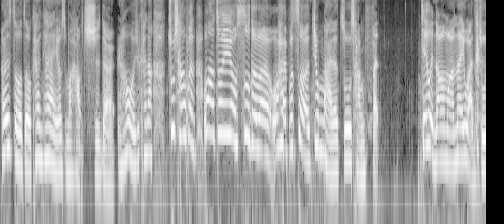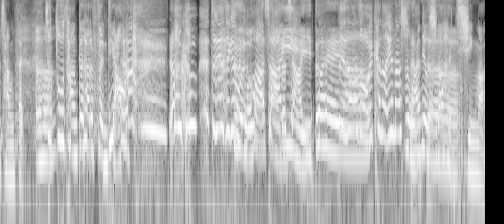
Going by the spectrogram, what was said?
然后就走走看看有什么好吃的，然后我就看到猪肠粉，哇，终于有素的了，我，还不错，就买了猪肠粉。结果你知道吗？那一碗猪肠粉是猪肠跟它的粉条，然后这个是一个文化差异。对对，呀那时候我会看到，因为那时我还没有吃到很轻嘛，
